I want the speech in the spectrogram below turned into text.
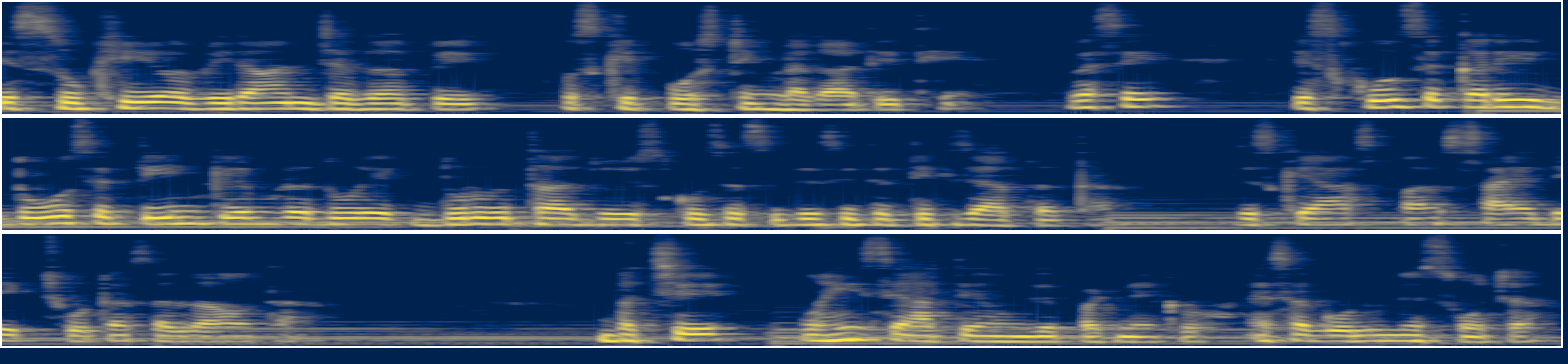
इस सूखी और वीरान जगह पे उसकी पोस्टिंग लगा दी थी। वैसे, स्कूल से करीब दो से तीन किलोमीटर दूर एक दुर्ग था जो स्कूल से सीधे सीधे दिख जाता था, जिसके आसपास शायद एक छोटा सा गाँव था। बच्चे वहीं से आते होंगे पढ़ने को, ऐसा गोलू ने सोचा।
